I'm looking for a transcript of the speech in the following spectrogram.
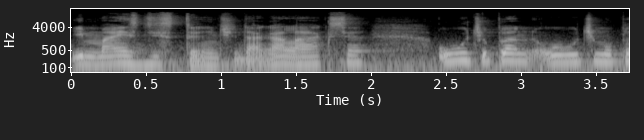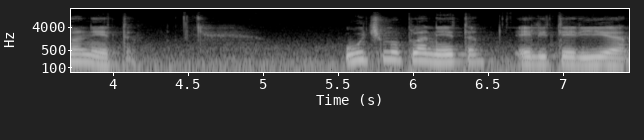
e mais distante da galáxia, o último, planeta. O último planeta, ele teria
